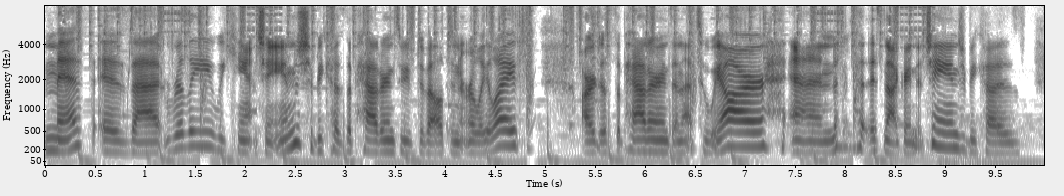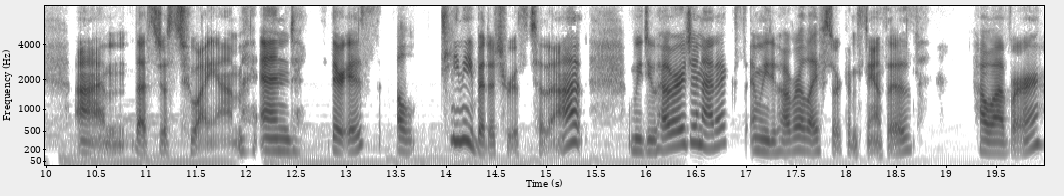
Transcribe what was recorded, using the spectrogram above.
myth is that really we can't change because the patterns we've developed in early life are just the patterns and that's who we are, and it's not going to change because um, that's just who I am. And there is a teeny bit of truth to that. We do have our genetics and we do have our life circumstances. However,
